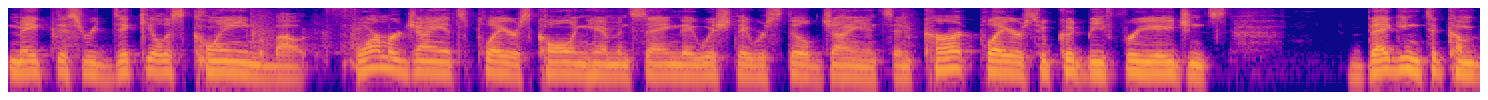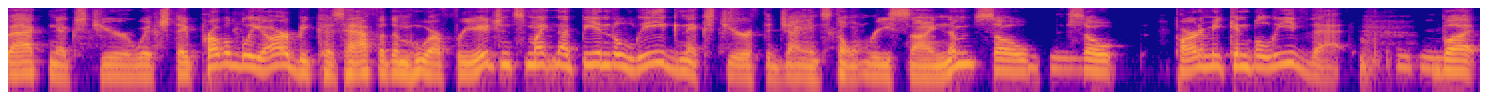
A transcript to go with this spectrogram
make this ridiculous claim about former Giants players calling him and saying they wish they were still Giants and current players who could be free agents begging to come back next year, which they probably are because half of them who are free agents might not be in the league next year if the Giants don't re-sign them. So mm-hmm. so part of me can believe that. Mm-hmm. But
